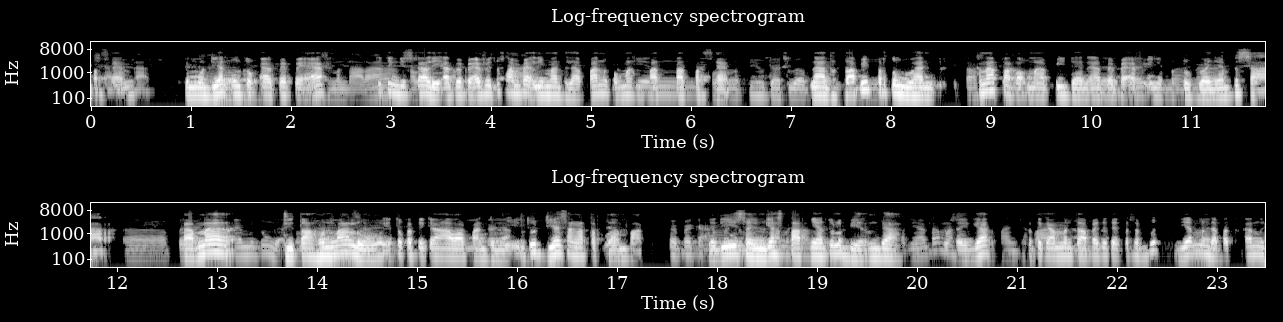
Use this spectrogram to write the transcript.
persen Kemudian untuk LPPF itu tinggi sekali. LPPF itu sampai 58,44 persen. Nah, tetapi pertumbuhan kenapa kok MAPI dan LPPF ini pertumbuhannya besar? Karena di tahun lalu itu ketika awal pandemi itu dia sangat terdampak. Jadi sehingga startnya itu lebih rendah, sehingga ketika mencapai titik tersebut dia mendapatkan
